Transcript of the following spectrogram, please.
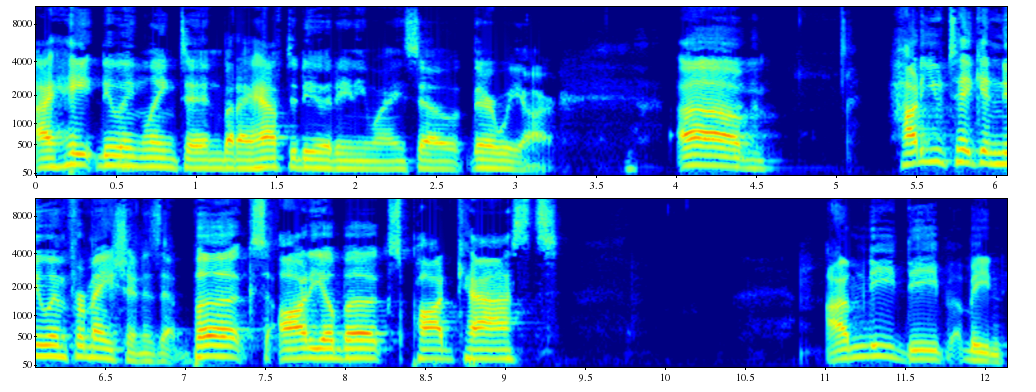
I hate doing LinkedIn, but I have to do it anyway. So there we are. Um, how do you take in new information? Is it books, audiobooks, podcasts? I'm knee deep. I mean,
